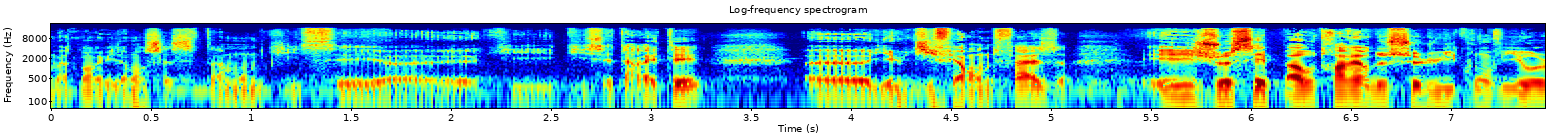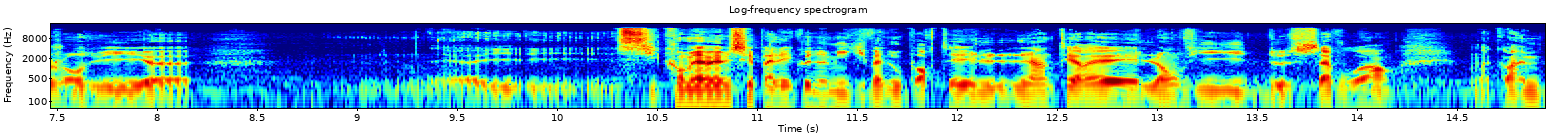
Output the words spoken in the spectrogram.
maintenant, évidemment, c'est un monde qui s'est euh, qui, s'est arrêté. il y a eu différentes phases. Et je sais pas, au travers de celui qu'on vit aujourd'hui, euh, si quand bien même c'est pas l'économie qui va nous porter, l'intérêt, l'envie de savoir, on a quand même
